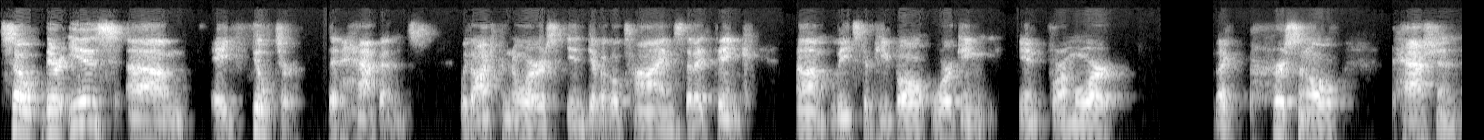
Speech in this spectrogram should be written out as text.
so there is um, a filter that happens with entrepreneurs in difficult times that I think um, leads to people working in for a more like personal passion,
